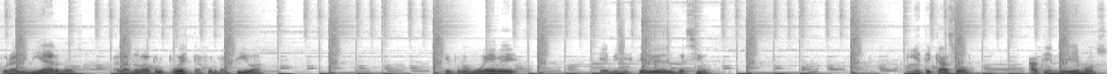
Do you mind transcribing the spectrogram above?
por alinearnos a la nueva propuesta formativa que promueve el Ministerio de Educación. En este caso, atenderemos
